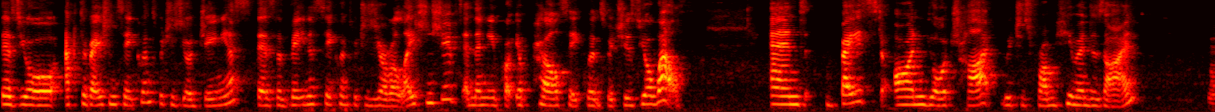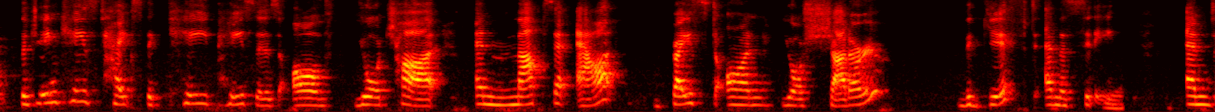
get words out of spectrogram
There's your activation sequence, which is your genius. There's the Venus sequence, which is your relationships. And then you've got your Pearl sequence, which is your wealth. And based on your chart, which is from human design, the Gene Keys takes the key pieces of your chart and maps it out based on your shadow the gift and the siddhi. And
